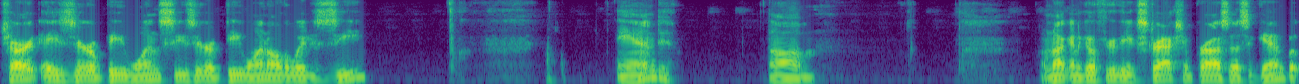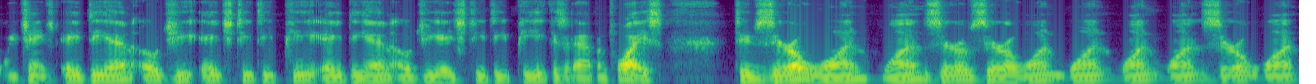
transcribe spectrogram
chart A0B1, C0D1, all the way to Z. And um, I'm not going to go through the extraction process again, but we changed ADN, OG, HTTP, ADN, OG, HTTP, because it happened twice, to 0, 1, 1, 0, 0, 1, 1, 1, 1, 0, 1,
